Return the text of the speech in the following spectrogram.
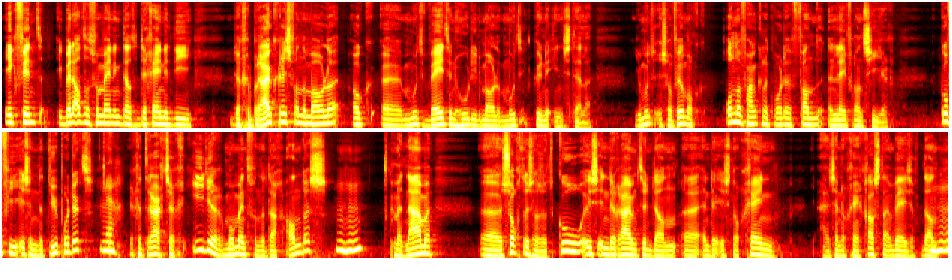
Ik vind, ik ben altijd van mening dat degene die de gebruiker is van de molen ook eh, moet weten hoe die de molen moet kunnen instellen. Je moet zoveel mogelijk onafhankelijk worden van een leverancier. Koffie is een natuurproduct. Ja. Het gedraagt zich ieder moment van de dag anders. Mhm. Met name s ochtends als het koel is in de ruimte dan, eh, en er is nog geen, er zijn nog geen gasten aanwezig, dan Mhm.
